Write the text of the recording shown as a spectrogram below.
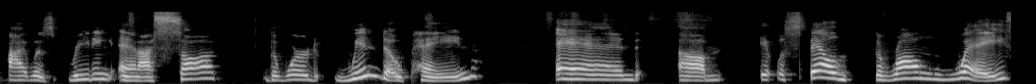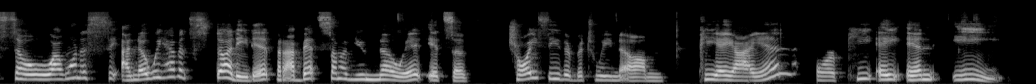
I was reading and I saw the word window pane, and um, it was spelled the wrong way. So I want to see. I know we haven't studied it, but I bet some of you know it. It's a choice either between um, P A I N or P A N E.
